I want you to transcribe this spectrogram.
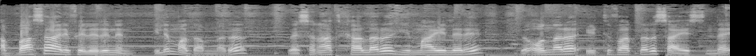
Abbasi halifelerinin ilim adamları ve sanatkarları himayeleri ve onlara irtifatları sayesinde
